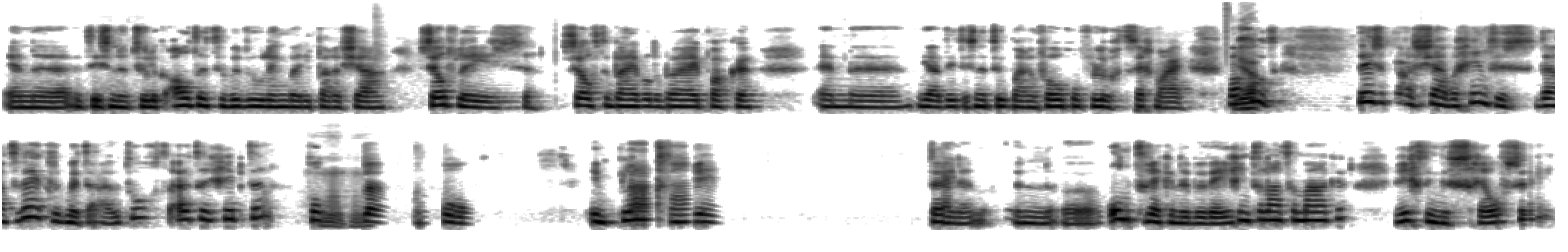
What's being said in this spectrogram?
En eh, het is natuurlijk altijd de bedoeling bij die parasha zelf lezen, zelf de Bijbel erbij pakken. En eh, ja, dit is natuurlijk maar een vogelvlucht, zeg maar. Maar Ja. goed, deze parasha begint dus daadwerkelijk met de uittocht uit Egypte. God het volk in plaats van Filistijnen een eh, omtrekkende beweging te laten maken richting de Schelfzee. Het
